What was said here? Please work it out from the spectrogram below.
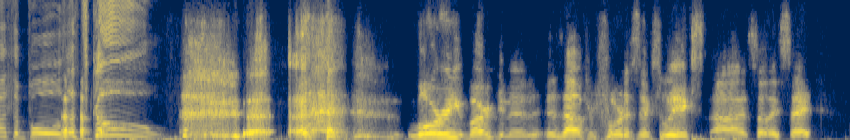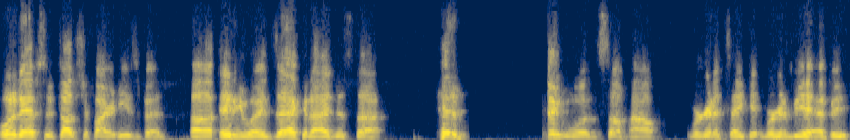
About the Bulls. Let's go. Lauri Markkanen is out for four to six weeks, uh, so they say. What an absolute dumpster fire he's been. Uh, anyway, Zach and I just uh, hit a big one somehow. We're gonna take it. We're gonna be happy.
